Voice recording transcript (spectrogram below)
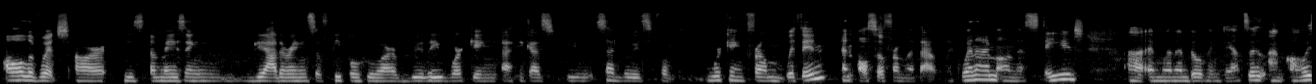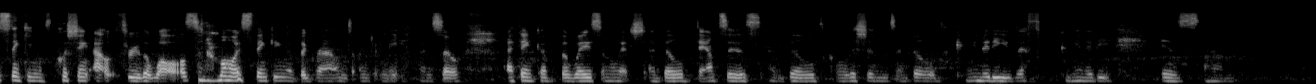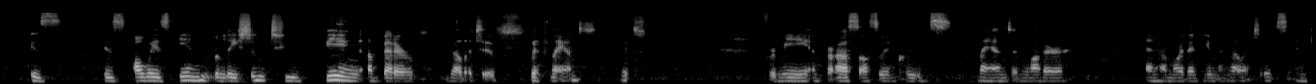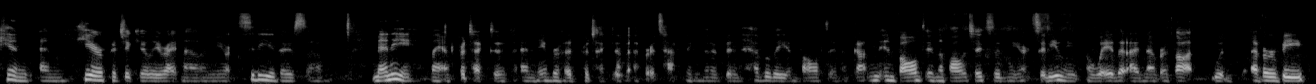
all of which are these amazing gatherings of people who are really working, I think as you said, Luis, working from within and also from without. Like when I'm on a stage uh, and when I'm building dances, I'm always thinking of pushing out through the walls and I'm always thinking of the ground underneath. And so I think of the ways in which I build dances and build coalitions and build community with community is, um, is, is always in relation to being a better relative with land, which for me and for us also includes land and water and our more than human relatives and kin. And here, particularly right now in New York City, there's um, many land protective and neighborhood protective efforts happening that have been heavily involved in. I've gotten involved in the politics of New York City in a way that I never thought would ever be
